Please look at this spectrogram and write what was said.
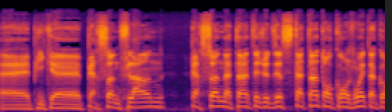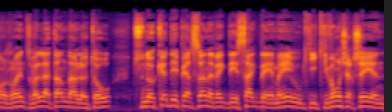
Euh, puis que personne flâne, personne n'attend. Je veux dire, si t'attends ton conjoint, ta conjointe, tu vas l'attendre dans l'auto. Tu n'as que des personnes avec des sacs dans les mains ou qui, qui vont chercher une,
